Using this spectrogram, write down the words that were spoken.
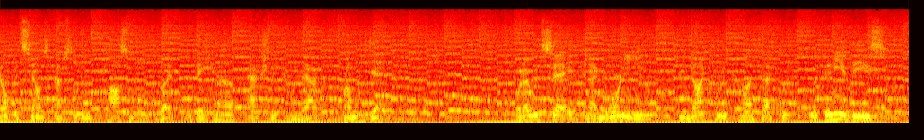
Know it sounds absolutely impossible, but they have actually come back from the dead. What I would say, and I'm warning you, do not come in contact with, with any of these these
